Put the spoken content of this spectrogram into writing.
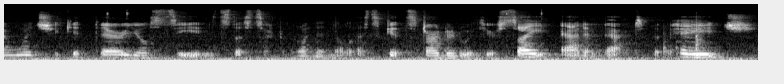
And once you get there, you'll see it's the second one in the list. Get started with your site, add it back to the page,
